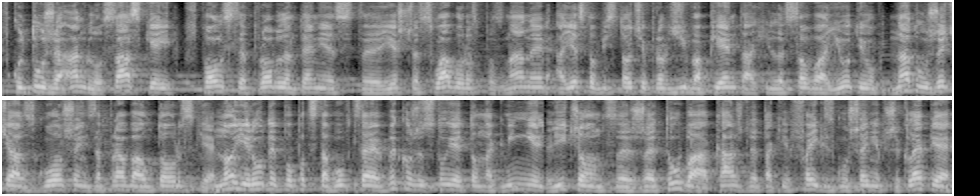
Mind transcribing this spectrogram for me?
w kulturze anglosaskiej. W Polsce problem ten jest e, jeszcze słabo rozpoznany, a jest to w istocie prawdziwa pięta Achillesowa YouTube, nadużycia zgłoszeń za prawa autorskie. No i Rudy po podstawówce wykorzystuje to nagminnie, licząc, że tuba każde takie fake zgłoszenie przyklepie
